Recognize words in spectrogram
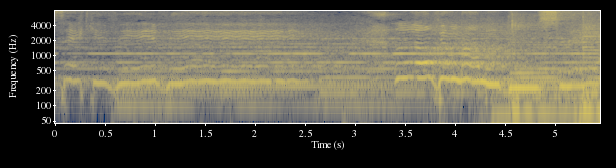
você que vive, louve o nome do Senhor.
